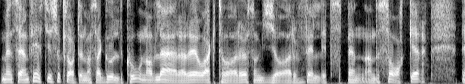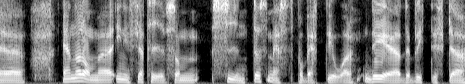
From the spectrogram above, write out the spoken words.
men sen finns det ju såklart en massa guldkorn av lärare och aktörer som gör väldigt spännande saker. Eh, en av de eh, initiativ som syntes mest på bett i år, det är det brittiska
